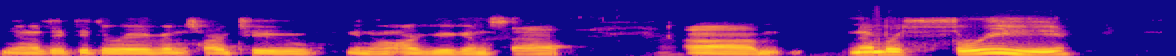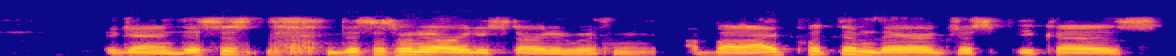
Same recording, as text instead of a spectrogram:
You know, they beat the Ravens. Hard to, you know, argue against that. Um, number three, again, this is this is when it already started with me. But I put them there just because,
